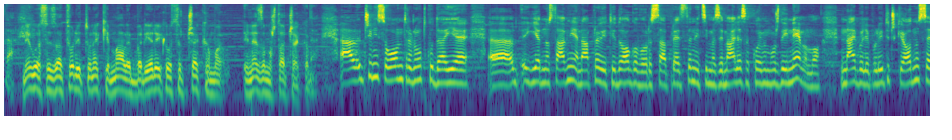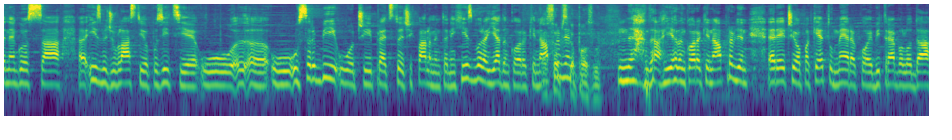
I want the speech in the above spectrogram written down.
Da. Nego se zatvorite u neke male barijere kao se čekamo i ne znamo šta čekamo. Da. Ali čini se u ovom trenutku da je uh, jednostavnije napraviti dogovor sa predstavnicima zemalja sa kojima možda i nemamo najbolje političke odnose nego sa uh, između vlasti i opozicije u, uh, u, u Srbiji u oči predstojećih parlamentarnih izbora. Jedan korak je napravljen. Srpska posla. Da, da, jedan korak je napravljen. Reč je o paketu mera koje bi trebalo da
